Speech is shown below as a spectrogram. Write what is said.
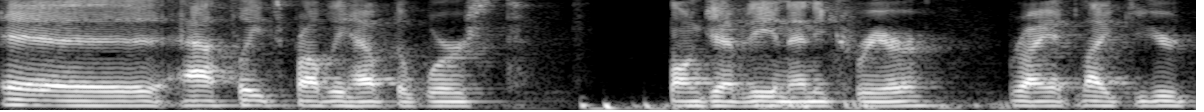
uh, athletes probably have the worst longevity in any career, right? Like you're,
